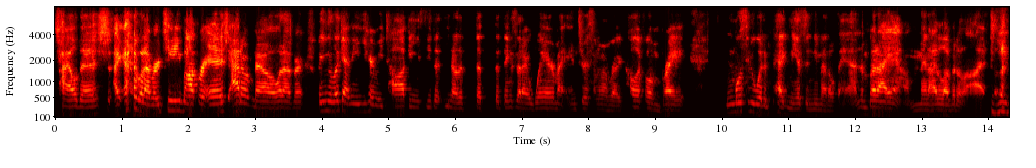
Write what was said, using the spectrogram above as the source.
childish, I, whatever, teeny bopper ish. I don't know, whatever. When you look at me, you hear me talk, and you see the, you know, the, the, the things that I wear, my interests, and I'm very colorful and bright. Most people wouldn't peg me as a nu metal fan, but I am, and I love it a lot. you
